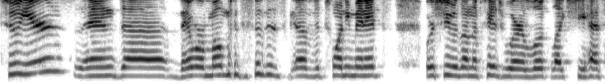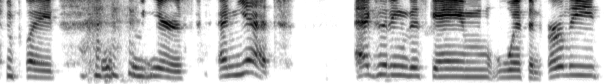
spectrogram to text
two years, and uh, there were moments of this uh, the 20 minutes where she was on the pitch where it looked like she hasn't played in two years. And yet, exiting this game with an early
